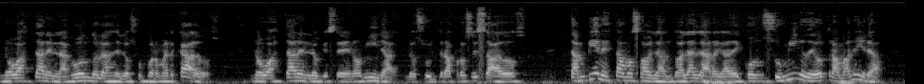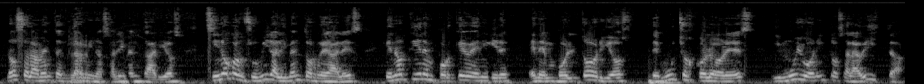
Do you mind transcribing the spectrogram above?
no va a estar en las góndolas de los supermercados, no va a estar en lo que se denomina los ultraprocesados, también estamos hablando a la larga de consumir de otra manera, no solamente en Claro. términos alimentarios, sino consumir alimentos reales que no tienen por qué venir en envoltorios de muchos colores y muy bonitos a la vista,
